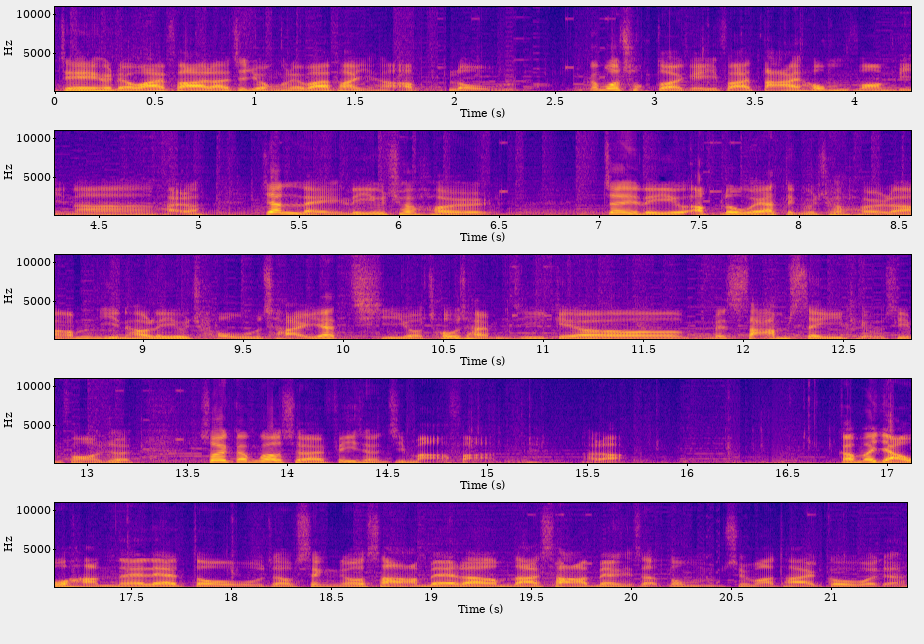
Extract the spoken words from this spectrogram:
借佢哋 WiFi 啦，即係用佢哋 WiFi 然後 upload。咁個速度係幾快，但係好唔方便啦，係啦。一嚟你要出去。即係你要 upload 嘅，一定要出去啦。咁然後你要儲齊一次喎，儲齊唔知幾多咩三四條先放出去，所以感覺上係非常之麻煩嘅，係啦。咁啊有幸咧呢一度就升咗三十 m 啦，咁但係三十 m 其實都唔算話太高嘅咋，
